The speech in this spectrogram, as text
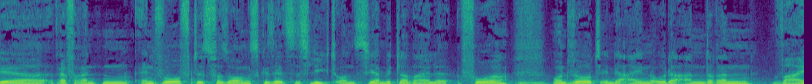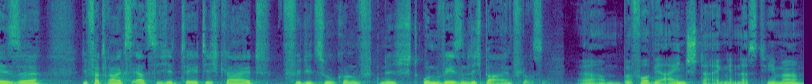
Der Referentenentwurf des Versorgungsgesetzes liegt uns ja mittlerweile vor mhm. und wird in der einen oder anderen Weise die vertragsärztliche Tätigkeit für die Zukunft nicht unwesentlich beeinflussen. Ähm, bevor wir einsteigen in das Thema,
